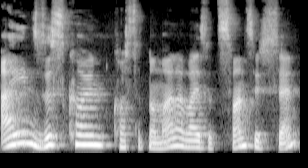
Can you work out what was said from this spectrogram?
ein Syscoin kostet normalerweise 20 Cent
